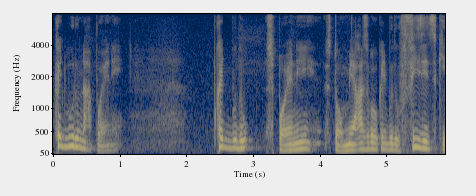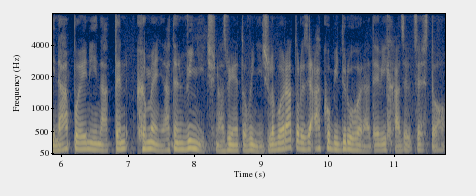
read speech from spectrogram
keď budú napojení. Keď budú spojení s tou miazgou, keď budú fyzicky napojení na ten kmeň, na ten vinič, nazvime to vinič. Lebo ratoles je akoby druhoradé, vychádzajú cez toho.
